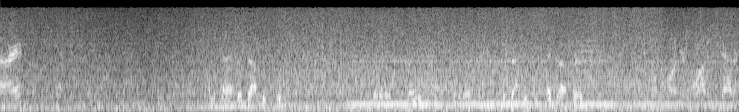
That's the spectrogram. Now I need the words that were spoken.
Alright. I'm just gonna drop these two. So, um, we'll drop these the drop first. Ultra One, your squad is scattered.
